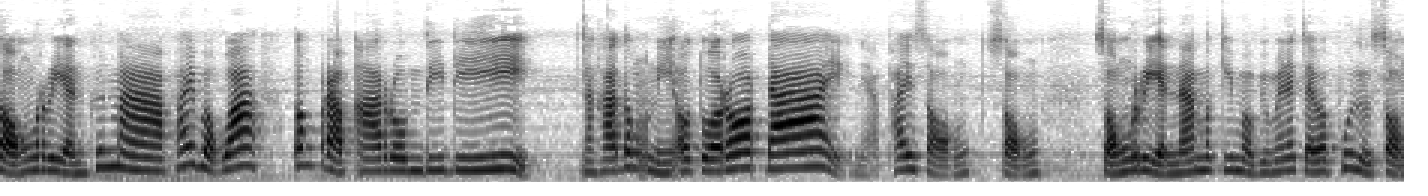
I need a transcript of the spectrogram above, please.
สองเหรียญขึ้นมาไพ่บอกว่าต้องปรับอารมณ์ดีๆนะคะ ต้องหนีเอาตัวรอดได้เนี่ยไพ่สองสองสองเหรียญนนะเมื่อกี้หมอวิวไม่แน่ใจว่าพูดหรือสอง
